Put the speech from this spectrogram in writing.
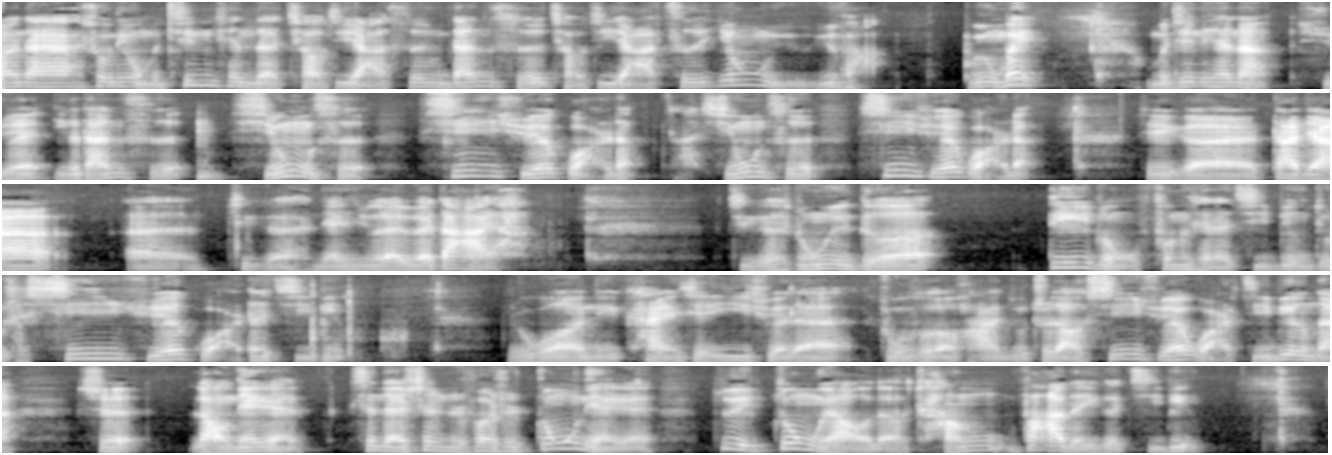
欢迎大家收听我们今天的巧记雅思用单词、巧记雅思英语语法不用背。我们今天呢学一个单词，形容词心血管的啊，形容词心血管的。这个大家呃，这个年纪越来越大呀，这个容易得第一种风险的疾病就是心血管的疾病。如果你看一些医学的著作的话，你就知道心血管疾病呢是老年人。现在甚至说是中年人最重要的常发的一个疾病，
